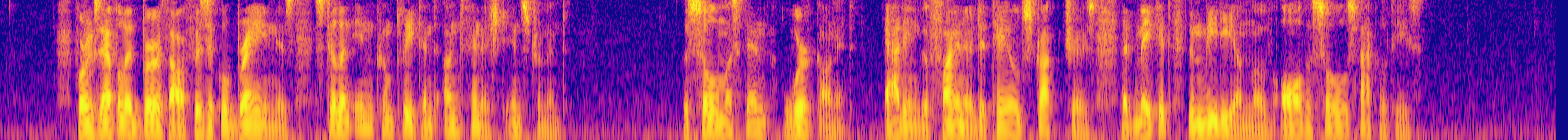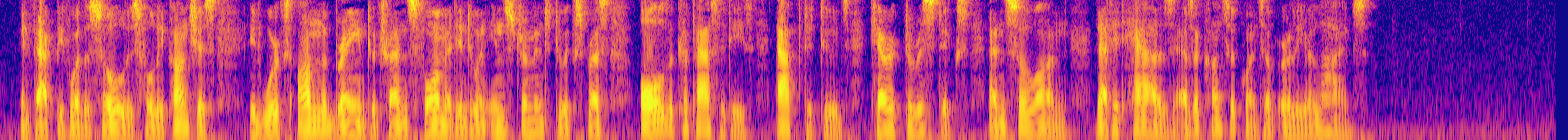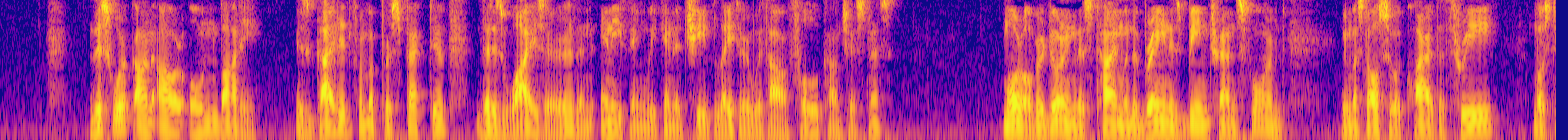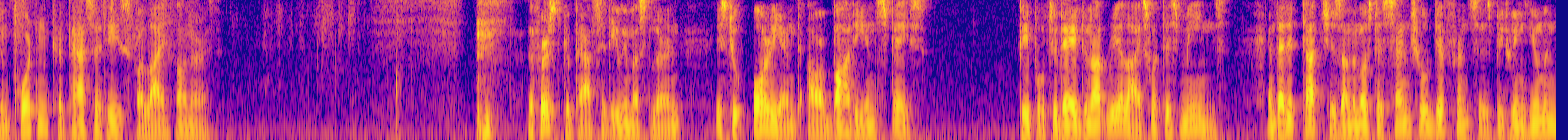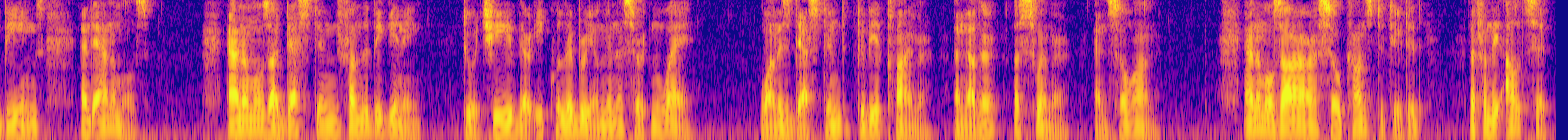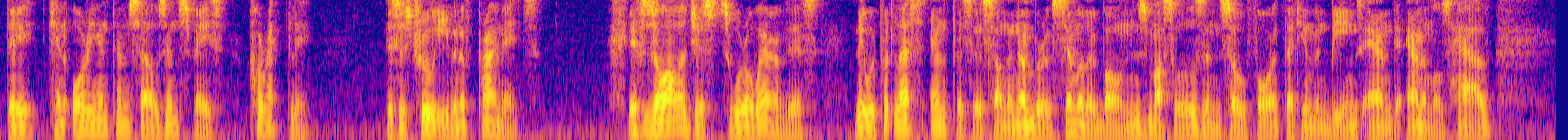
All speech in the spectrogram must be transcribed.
For example, at birth, our physical brain is still an incomplete and unfinished instrument. The soul must then work on it, adding the finer, detailed structures that make it the medium of all the soul's faculties. In fact, before the soul is fully conscious, it works on the brain to transform it into an instrument to express all the capacities, aptitudes, characteristics, and so on that it has as a consequence of earlier lives. This work on our own body is guided from a perspective that is wiser than anything we can achieve later with our full consciousness. Moreover, during this time when the brain is being transformed, we must also acquire the three most important capacities for life on earth. the first capacity we must learn is to orient our body in space. People today do not realize what this means and that it touches on the most essential differences between human beings and animals. Animals are destined from the beginning to achieve their equilibrium in a certain way. One is destined to be a climber, another a swimmer, and so on. Animals are so constituted that from the outset they can orient themselves in space correctly. This is true even of primates. If zoologists were aware of this, they would put less emphasis on the number of similar bones, muscles, and so forth that human beings and animals have.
